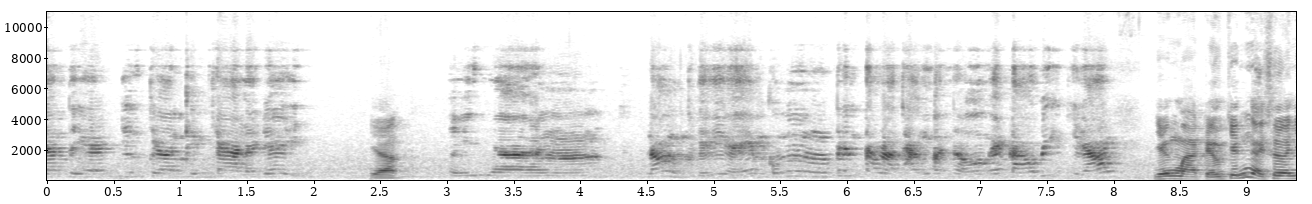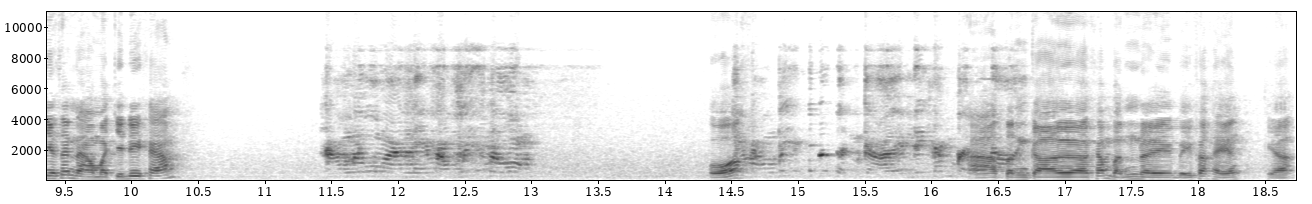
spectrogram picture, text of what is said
lên tuyến trên kiểm tra lại đi. Dạ. Thì nói chị em cũng tính tao là thận bình thường em đâu biết gì đâu. Nhưng mà triệu chứng ngày xưa như thế nào mà chị đi khám không luôn anh em không biết luôn ủa em không biết có tình cờ em đi khám bệnh à tình cờ khám bệnh rồi bị phát hiện. Dạ.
